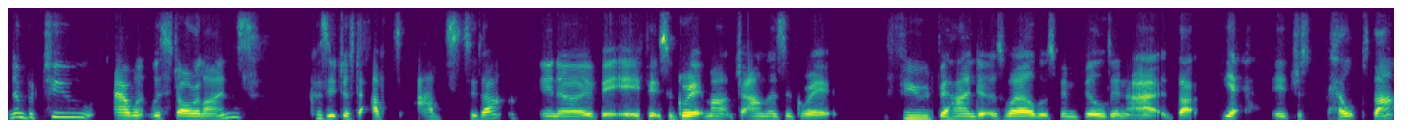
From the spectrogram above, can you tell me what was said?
Number two, I went with storylines because it just adds adds to that. You know, if, if it's a great match and there's a great feud behind it as well that's been building, that yeah, it just helps that.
